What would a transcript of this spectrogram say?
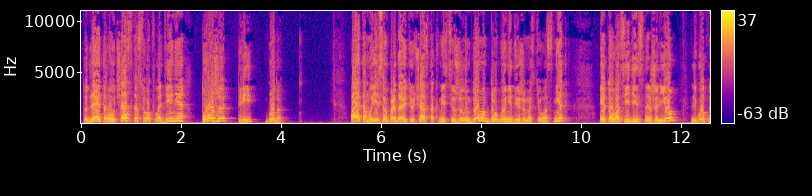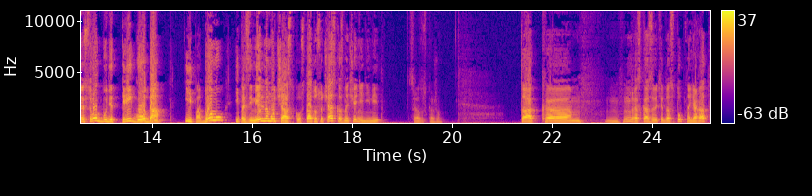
то для этого участка срок владения тоже 3 года. Поэтому, если вы продаете участок вместе с жилым домом, другой недвижимости у вас нет, это у вас единственное жилье, льготный срок будет 3 года. И по дому, и по земельному участку. Статус участка значения не имеет. Сразу скажу. Так, э, рассказывайте доступно, я рад.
